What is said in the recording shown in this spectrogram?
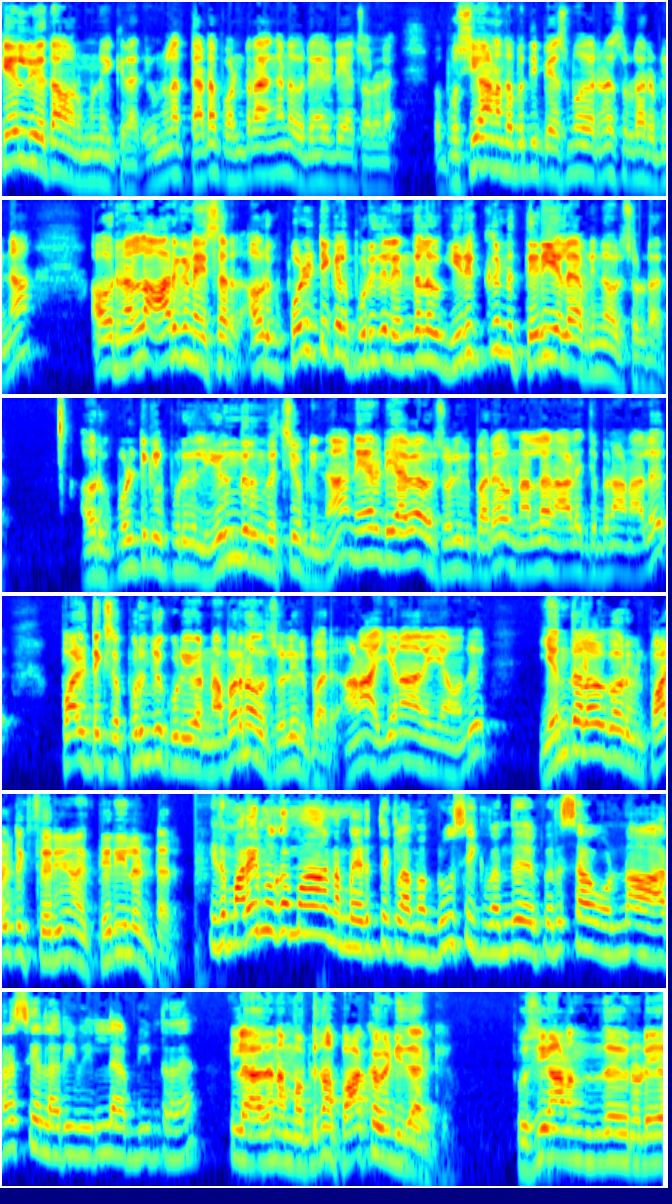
கேள்வியை தான் அவர் முன்வைக்கிறார். இவங்கெல்லாம் தடை பண்ணுறாங்கன்னு அவர் நேரடியாக சொல்லலை. இப்போ புஷி ஆனந்தை பற்றி பேசும்போது அவர் என்ன சொல்கிறார் அப்படின்னா அவர் நல்ல ஆர்கனைசர் அவருக்கு பொலிட்டிக்கல் புரிதல் எந்த அளவுக்கு இருக்குன்னு தெரியலை அப்படின்னு அவர் சொல்கிறார் அவருக்கு பொலிட்டிக்கல் புரிதல் இருந்திருந்துச்சு அப்படின்னா நேரடியாகவே அவர் சொல்லியிருப்பார் அவர் நல்ல நாலேஜபிளான ஆளு பாலிடிக்ஸை புரிஞ்சக்கூடிய ஒரு நபர்னு அவர் சொல்லியிருப்பாரு. ஆனால் ஐயனார் ஐயா வந்து எந்த அளவுக்கு அவருக்கு பாலிடிக்ஸ் தெரியும் எனக்கு தெரியலன்ட்டார். இது மறைமுகமா நம்ம எடுத்துக்கலாமா. ப்ரூசிக்கு வந்து பெருசா ஒன்றா அரசியல் அறிவு இல்லை அப்படின்றத? இல்லை அதை நம்ம அப்படி தான் பார்க்க வேண்டியதாக இருக்குது புசியானந்தனுடைய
